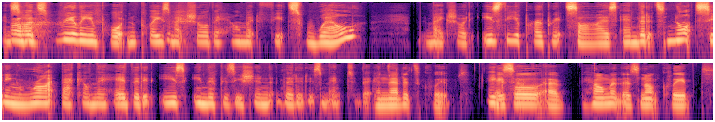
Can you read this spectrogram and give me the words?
And so Oh. it's really important. Please make sure the helmet fits well. Make sure it is the appropriate size and that it's not sitting right back on the head, that it is in the position that it is meant to be. and that it's clipped. People, a helmet that's not clipped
